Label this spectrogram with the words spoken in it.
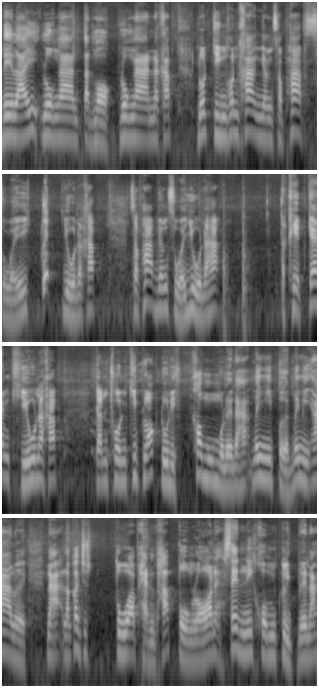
เดย์ไลท์โรงงานตัดหมอกโรงงานนะครับรถจริงค่อนข้างยังสภาพสวยกลิบอยู่นะครับ สภาพยังสวยอยู่นะฮะตะเข็บแก้มคิ้วนะครับ กันชนกิฟล็อกดูดิ เข้ามุมหมดเลยนะฮะ ไม่มีเปิดไม่มีอ้าเลยนะฮะแล้วก็ตัวแผ่นพับโป่งล้อเนี่ยเส้นนี้คมกริบเลยนะ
